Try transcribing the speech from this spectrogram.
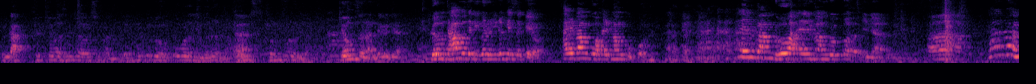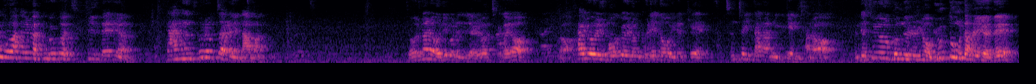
그러니까 그렇게만 생각하시면 안 돼요. 헬비가 꼬부러지면은 네. 겸손이야. 겸손한데 그죠? 그럼 다음부터는 이걸 이렇게 쓸게요. 할방구 할망구 꽃. 할방구 할망구 꽃 피면 아 할망구 꽃이 되면 나는 서럽잖아요 나만. 저 얼마나 어리버리는지요 제가요 어, 화요일 목요일은 그래도 이렇게 천천히 따라하는 게 괜찮아. 근데 수요일 금요일은요 육동을 따라해야 돼.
